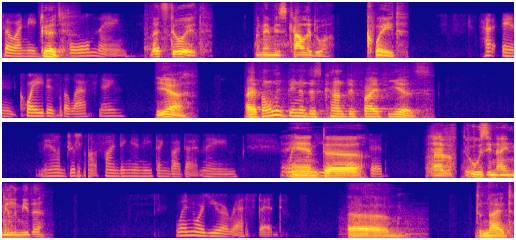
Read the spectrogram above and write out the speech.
So I need Good. your full name. Let's do it. My name is Kalidor. Quaid. Ha- And Quaid is the last name. Yeah. I've only been in this country five years. Man, I'm just not finding anything by that name. When were And you uh, arrested? I have the Uzi 9 millimeter. When were you arrested? Um, tonight.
